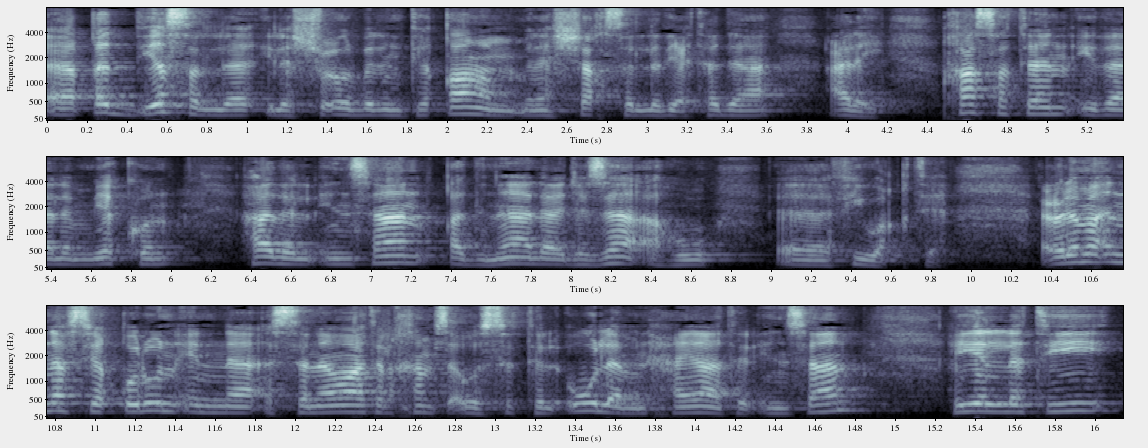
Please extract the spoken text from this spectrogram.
قد يصل إلى الشعور بالانتقام من الشخص الذي اعتدى عليه، خاصة إذا لم يكن هذا الإنسان قد نال جزاءه في وقته. علماء النفس يقولون إن السنوات الخمس أو الست الأولى من حياة الإنسان هي التي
